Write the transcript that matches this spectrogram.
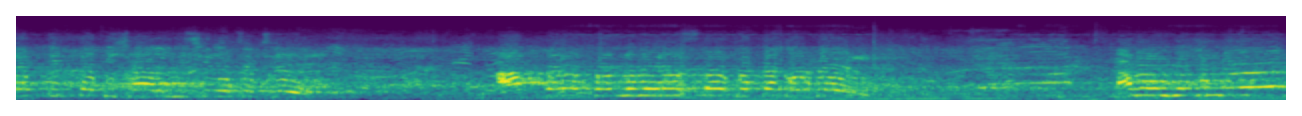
নেতৃত্বে বিশাল মিছিল এসেছে আপনারা পল্লবী রাস্তা অপেক্ষা করবেন কামাল মজুমদার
